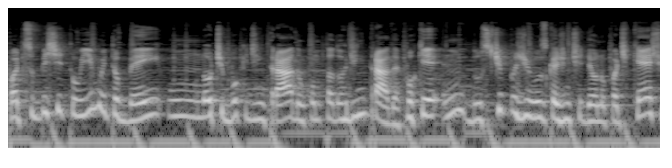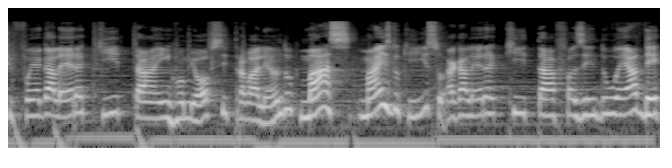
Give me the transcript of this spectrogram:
pode substituir muito bem um notebook de entrada, um computador de entrada. Porque um dos tipos de uso que a gente deu no podcast foi a galera que tá em home office trabalhando, mas mais do que isso, a galera que tá fazendo EAD,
